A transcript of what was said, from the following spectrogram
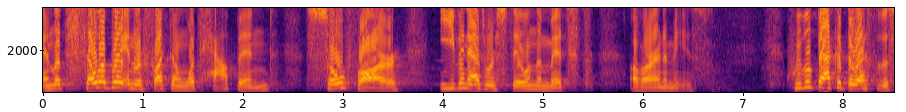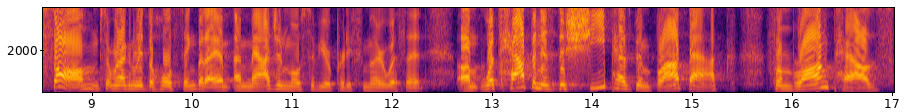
and let's celebrate and reflect on what's happened so far, even as we're still in the midst of our enemies. If we look back at the rest of the psalm, so we're not going to read the whole thing, but I imagine most of you are pretty familiar with it. Um, what's happened is the sheep has been brought back from wrong paths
